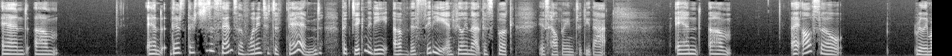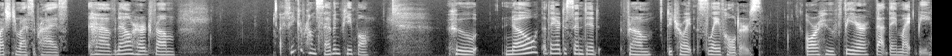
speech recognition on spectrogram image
and um, and there's there's just a sense of wanting to defend the dignity of this city and feeling that this book is helping to do that. And um, I also, really much to my surprise, have now heard from I think around seven people who know that they are descended from Detroit slaveholders or who fear that they might be.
